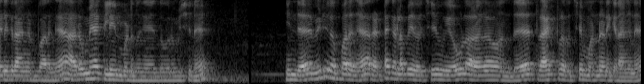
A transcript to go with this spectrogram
எடுக்கிறாங்கன்னு பாருங்கள் அருமையாக க்ளீன் பண்ணுதுங்க இந்த ஒரு மிஷினு இந்த வீடியோவில் பாருங்கள் ரெட்டை கலப்பையை வச்சு இவங்க எவ்வளோ அழகாக வந்து டிராக்டரை வச்சு மண் அணைக்கிறாங்கன்னு.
